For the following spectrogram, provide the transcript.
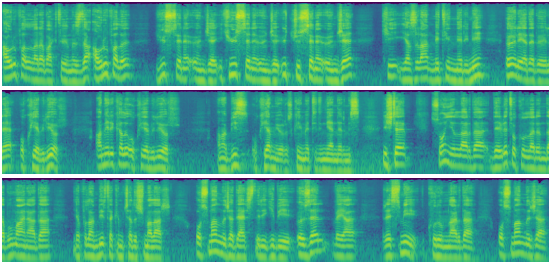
Avrupalılara baktığımızda Avrupalı 100 sene önce, 200 sene önce, 300 sene önce ki yazılan metinlerini öyle ya da böyle okuyabiliyor. Amerikalı okuyabiliyor. Ama biz okuyamıyoruz kıymetli dinleyenlerimiz. İşte son yıllarda devlet okullarında bu manada yapılan bir takım çalışmalar, Osmanlıca dersleri gibi özel veya resmi kurumlarda Osmanlıca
